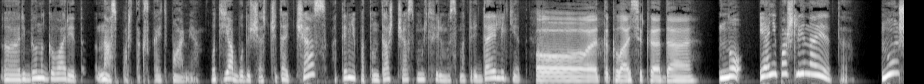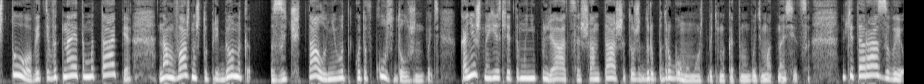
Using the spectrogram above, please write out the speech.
Э, Ребенок говорит, наспор, так сказать, маме, вот я буду сейчас читать час, а ты мне потом дашь час мультфильмы смотреть, да или нет? О, это классика, да. Но и они пошли на это, Ну и что? Ведь вот на этом этапе нам важно, чтобы ребенок зачитал, у него какой-то вкус должен быть. Конечно, если это манипуляция, шантаж, это уже по-другому, может быть, мы к этому будем относиться. Но какие-то разовые,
